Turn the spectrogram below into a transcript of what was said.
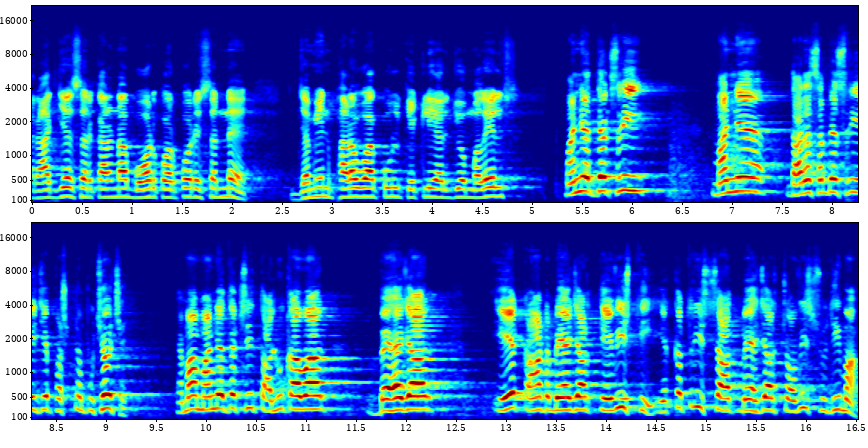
રાજ્ય સરકારના બોર્ડ કોર્પોરેશનને જમીન ફાળવવા કુલ કેટલી અરજીઓ મળેલ? માન્ય અધ્યક્ષશ્રી, માન્ય ધારાસભ્યશ્રીએ જે પ્રશ્ન પૂછ્યો છે, એમાં માન્ય અધ્યક્ષશ્રી તાલુકાવાર બે હજાર એક આઠ બે હજાર ત્રેવીસથી એકત્રીસ સાત બે હજાર ચોવીસ સુધીમાં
